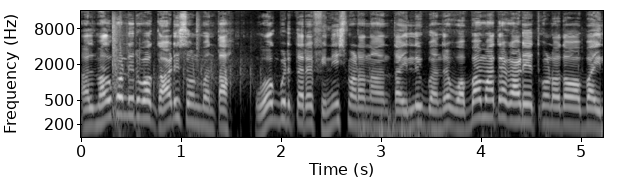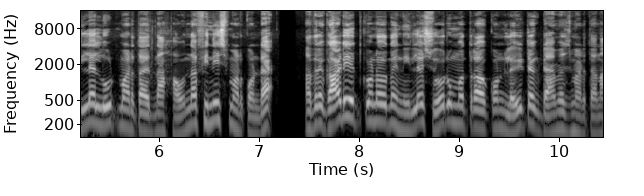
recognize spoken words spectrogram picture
ಅಲ್ಲಿ ಮಲ್ಕೊಂಡಿರುವ ಗಾಡಿ ಸೌಂಡ್ ಬಂತ. ಹೋಗ್ಬಿಡ್ತಾರೆ ಫಿನಿಶ್ ಮಾಡೋಣ ಅಂತ ಇಲ್ಲಿಗೆ ಬಂದರೆ ಒಬ್ಬ ಮಾತ್ರ ಗಾಡಿ ಎತ್ಕೊಂಡು ಹೋದ, ಒಬ್ಬ ಇಲ್ಲೇ ಲೂಟ್ ಮಾಡ್ತಾ ಇದ್ನ. ಅವನ್ನ ಫಿನಿಶ್ ಮಾಡಿಕೊಂಡೆ. ಆದರೆ ಗಾಡಿ ಎತ್ಕೊಂಡು ಹೋದ ಇಲ್ಲೇ ಶೋರೂಮ್ ಹತ್ರ ಹಾಕೊಂಡು ಲೈಟಾಗಿ ಡ್ಯಾಮೇಜ್ ಮಾಡ್ತಾನ.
